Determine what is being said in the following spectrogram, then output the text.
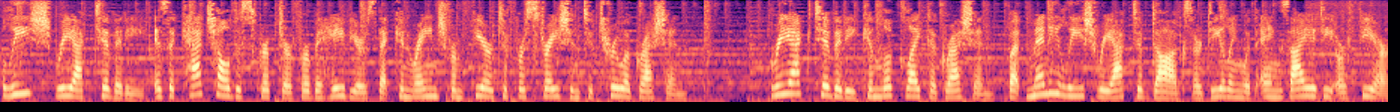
Leash reactivity is a catch-all descriptor for behaviors that can range from fear to frustration to true aggression. Reactivity can look like aggression, but many leash reactive dogs are dealing with anxiety or fear,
